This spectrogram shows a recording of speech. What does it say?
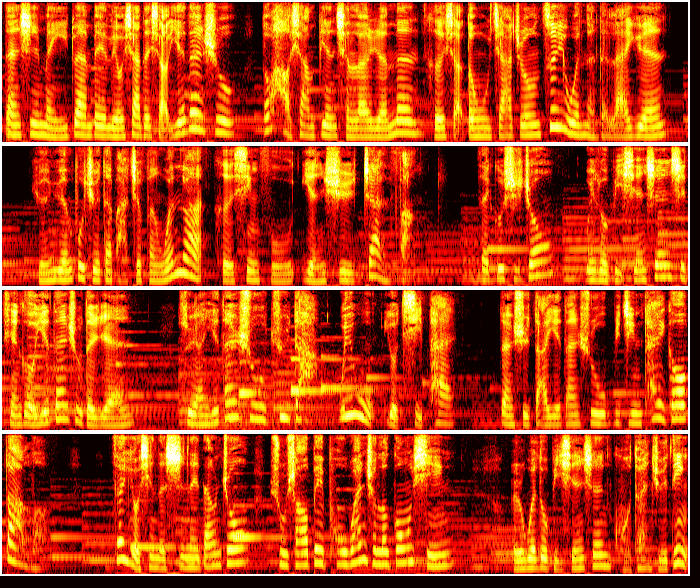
但是每一段被留下的小椰蛋树都好像变成了人们和小动物家中最温暖的来源，源源不绝地把这份温暖和幸福延续绽放。在故事中，威洛比先生是舔狗椰蛋树的人。虽然椰蛋树巨大、威武又气派。但是大椰蛋树毕竟太高大了，在有限的室内当中，树梢被迫弯成了弓形。而威洛比先生果断决定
